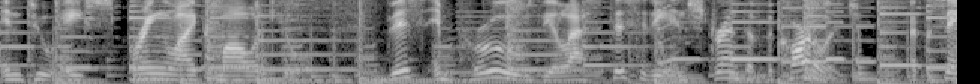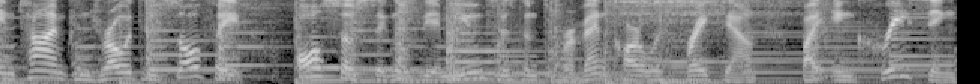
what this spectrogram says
into a spring like molecule. This improves the elasticity and strength of the cartilage. At the same time, chondroitin sulfate also signals the immune system to prevent cartilage breakdown by increasing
